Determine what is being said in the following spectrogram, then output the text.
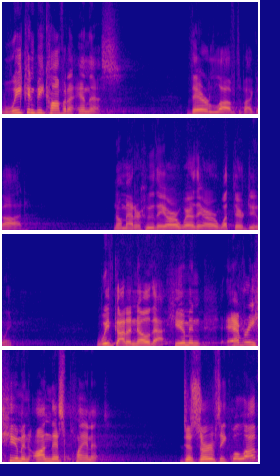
we can be confident in this they're loved by God, no matter who they are, where they are, what they're doing. We've got to know that human, every human on this planet deserves equal love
